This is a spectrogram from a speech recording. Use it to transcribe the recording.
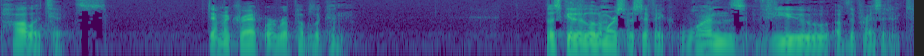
politics, Democrat or Republican. Let's get it a little more specific. One's view of the president.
